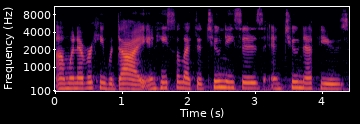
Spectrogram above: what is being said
um, whenever he would die. And he selected two nieces and two nephews,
